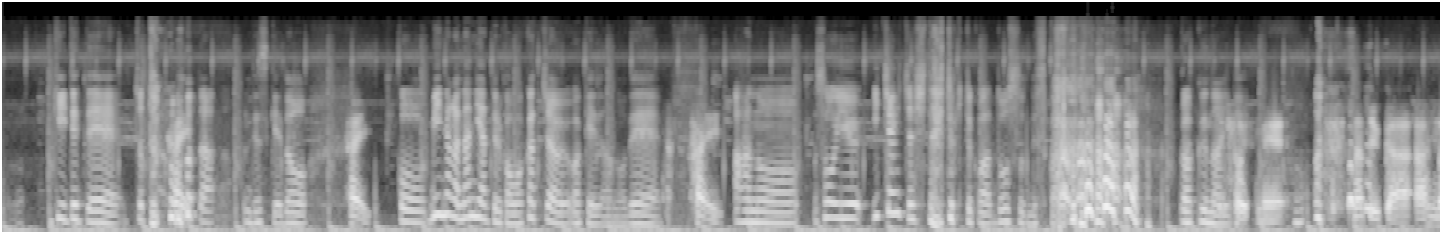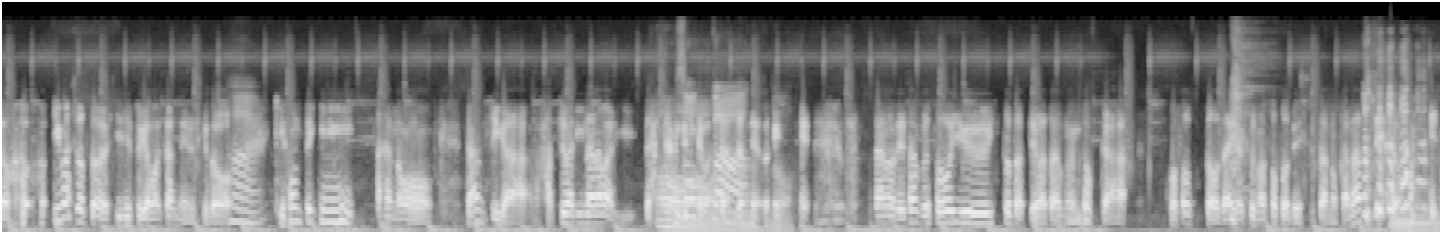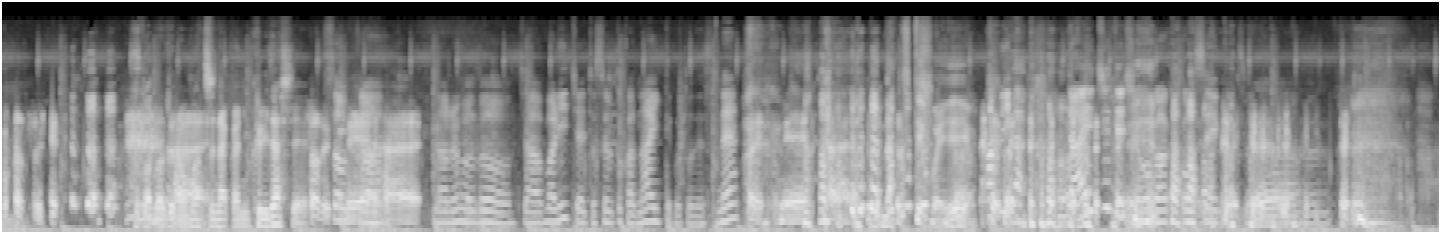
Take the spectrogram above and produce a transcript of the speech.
聞いててちょっと思ったんですけど、はい。こうみんなが何やってるか分かっちゃうわけなので、はい。あのそういうイチャイチャしたい時とかはどうするんですか？学内で。そうですね。なんというか、あの、今ちょっと比率がわかんないんですけど、はい。基本的に、あの、男子が8割、7割だったんです なので、多分そういう人たちは多分どっか、こそっと大学の外でしてたのかなって思いますね。函館の街中に繰り出して、そうですね。はい。なるほど。じゃああんまりイチャイチャするとかないってことですね。そうですね。はい。なくてもええやん。あ いや大事でしょ学校生活。ね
